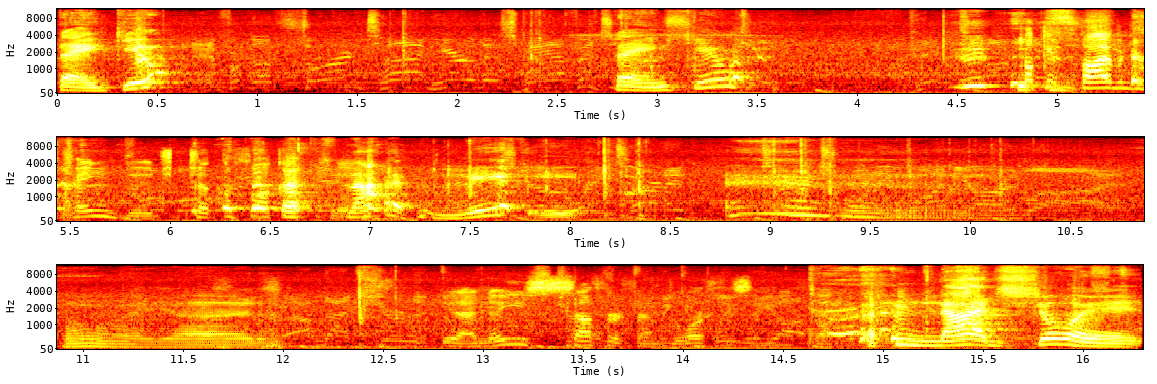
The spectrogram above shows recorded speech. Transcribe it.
Thank you. And for the third time here in this half, it's Thank you. Fucking 500 ping, dude. Shut the fuck up, kid. Not me. yard line. Oh my god. Dude, I know you suffer from dwarfism. I'm not sure.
